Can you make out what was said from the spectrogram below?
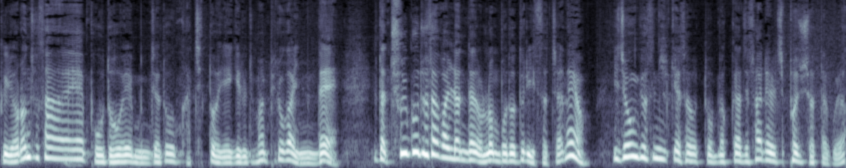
그 여론조사의 보도의 문제도 같이 또 얘기를 좀 할 필요가 있는데 일단 출구조사 관련된 언론 보도들이 있었잖아요. 이종훈 교수님께서 또 몇 가지 사례를 짚어주셨다고요?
